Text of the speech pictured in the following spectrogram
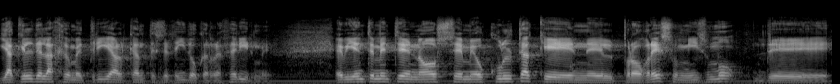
y aquel de la geometría al que antes he tenido que referirme. Evidentemente no se me oculta que en el progreso mismo de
